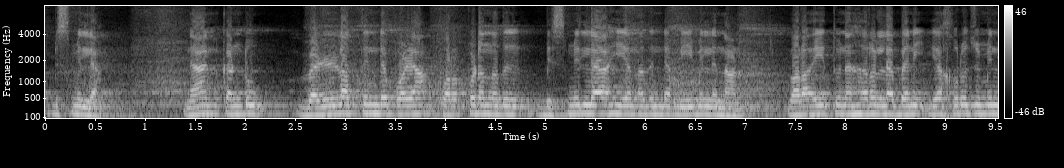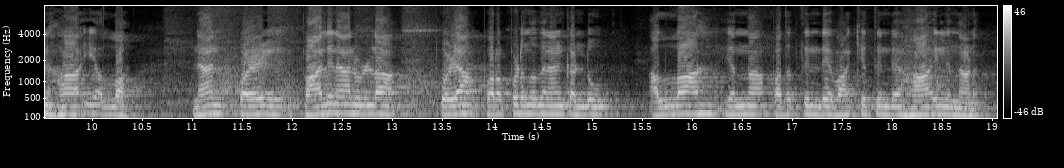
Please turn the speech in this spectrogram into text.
ബിസ്മില്ല. ഞാൻ കണ്ടു വെള്ളത്തിന്റെ പുഴ പുറപ്പെടുന്നത് ബിസ്മില്ലാഹി എന്നതിന്റെ മീമിൽ നിന്നാണ്. ലബനി മിൻ ഹാ അള്ളാഹ് ഞാൻ പുഴ പാലിനാലുള്ള പുഴ പുറപ്പെടുന്നത് ഞാൻ കണ്ടു അള്ളാഹ് എന്ന പദത്തിന്റെ വാക്യത്തിന്റെ ഹായിൽ നിന്നാണ്.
